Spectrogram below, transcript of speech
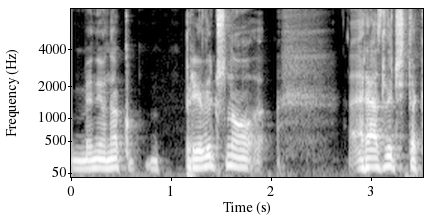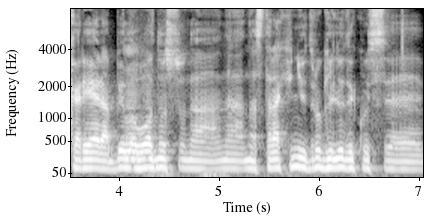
meni onako prilično različita karijera bila mm -hmm. u mhm. odnosu na, na, na Strahinju i drugi ljude koji se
